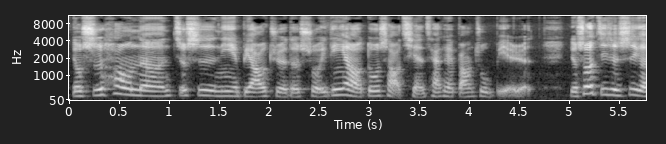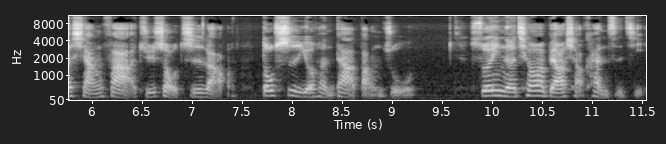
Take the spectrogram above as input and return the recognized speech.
有时候呢，就是你也不要觉得说一定要有多少钱才可以帮助别人。有时候即使是一个想法，举手之劳，都是有很大帮助。所以呢，千万不要小看自己。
